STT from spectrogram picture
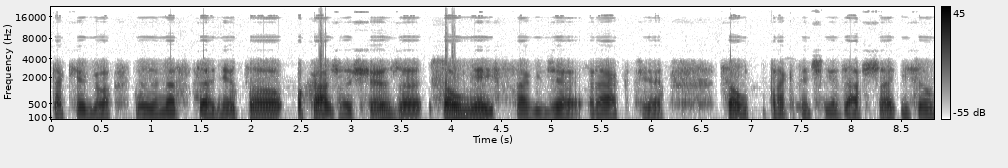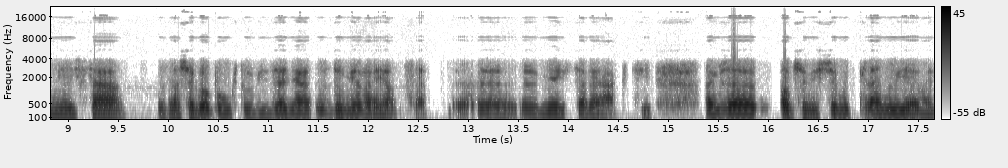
takiego e, na scenie, to okaże się, że są miejsca, gdzie reakcje są praktycznie zawsze i są miejsca z naszego punktu widzenia zdumiewające e, e, miejsca reakcji. Także oczywiście my planujemy,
